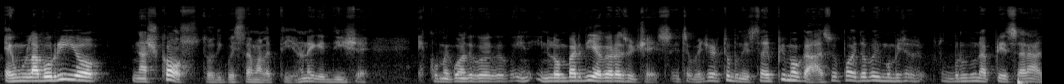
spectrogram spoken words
è un lavorio nascosto di questa malattia, non è che dice è come quando in, Lombardia che era successo, insomma a un certo punto è stato il primo caso, poi dopo sono venuto una presa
